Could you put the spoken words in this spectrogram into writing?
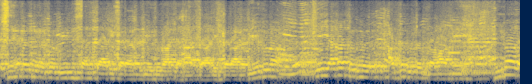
සේනතනක විනි සංචාරී කරන්න යෙදුනා ජනාචාරී කරන්න යෙදුනා. මේ අනතුරු අදරුත ප්‍රමාණය හිමාල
